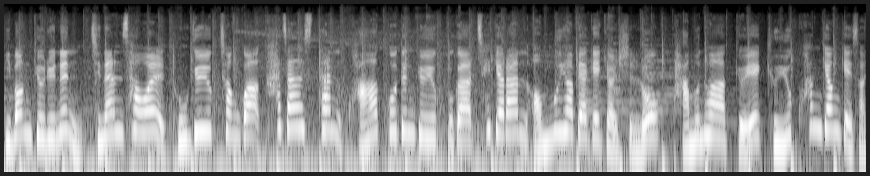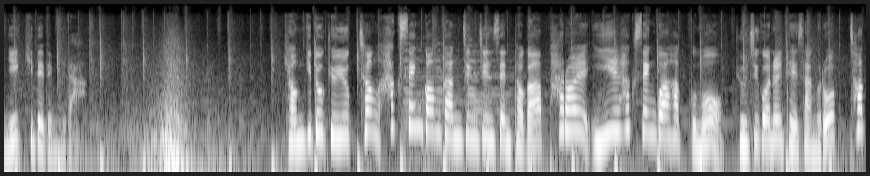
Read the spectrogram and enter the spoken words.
이번 교류는 지난 4월 도교육청과 카자흐스탄 과학고등교육부가 체결한 업무 협약의 결실로 다문화 학교의 교육 환경 개선이 기대됩니다. 경기도 교육청 학생건강증진센터가 8월 2일 학생과 학부모, 교직원을 대상으로 첫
